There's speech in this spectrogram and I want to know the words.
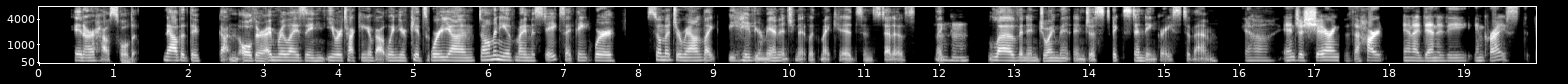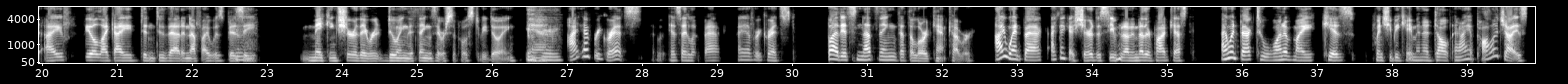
in our household. Now that they've gotten older, I'm realizing you were talking about when your kids were young. So many of my mistakes, I think, were so much around like behavior management with my kids instead of like mm-hmm love and enjoyment and just extending grace to them. Yeah. And just sharing the heart and identity in Christ. I feel like I didn't do that enough. I was busy mm-hmm. making sure they were doing the things they were supposed to be doing. Mm-hmm. And I have regrets as I look back. I have regrets, but it's nothing that the Lord can't cover. I went back. I think I shared this even on another podcast. I went back to one of my kids when she became an adult and I apologized.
